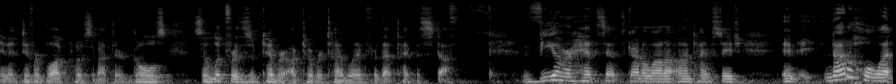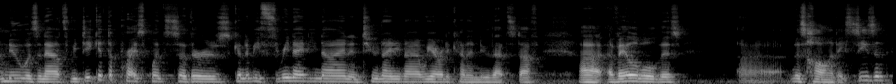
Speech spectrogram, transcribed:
in a different blog post about their goals. So look for the September October timeline for that type of stuff. VR headsets got a lot of on time stage and not a whole lot new was announced. We did get the price points, so there's going to be three ninety nine and two ninety nine. We already kind of knew that stuff. Uh, available this uh, this holiday season.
